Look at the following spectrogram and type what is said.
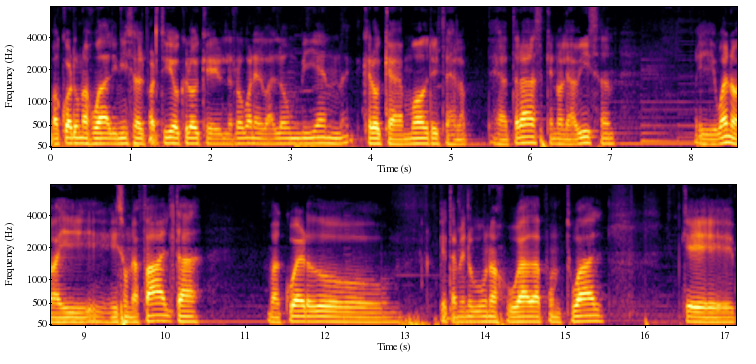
Me acuerdo una jugada al inicio del partido, creo que le roban el balón bien, creo que a Modric desde, desde atrás, que no le avisan. Y bueno, ahí hizo una falta. Me acuerdo que también hubo una jugada puntual que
